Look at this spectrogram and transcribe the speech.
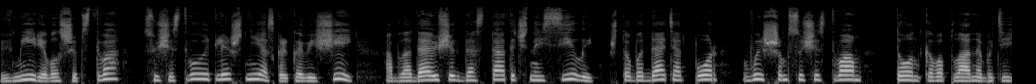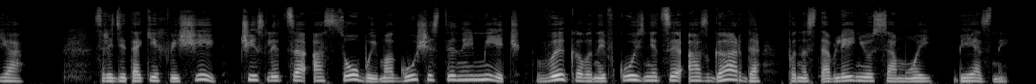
В мире волшебства существует лишь несколько вещей, обладающих достаточной силой, чтобы дать отпор высшим существам тонкого плана бытия. Среди таких вещей числится особый могущественный меч, выкованный в кузнице Асгарда по наставлению самой бездны.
